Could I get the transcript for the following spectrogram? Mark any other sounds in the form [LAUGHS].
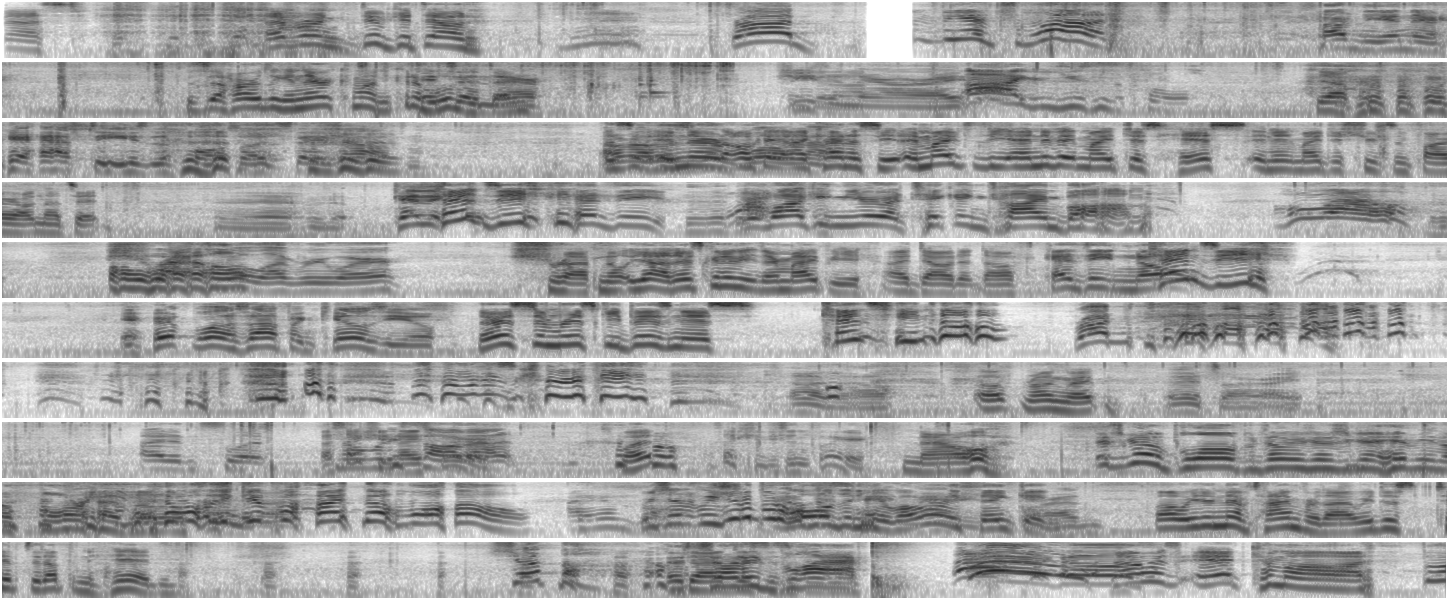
Best. Everyone, dude, get down. Run! Bitch, run! It's hardly in there. Is it hardly in there? Come on, you could have moved it there. there. She's in there, all right. Ah, you're using the pole. Yep. [LAUGHS] we have to use the pole so it stays up. [LAUGHS] Is I know, it in there? Okay, I kind of see it. It might, the end of it might just hiss, and it might just shoot some fire out, and that's it. Yeah, who knows? Kenzie! Kenzie! Kenzie! You're walking near a ticking time bomb. [LAUGHS] [LAUGHS] Oh well! Oh well. Shrapnel everywhere. Shrapnel. Yeah, there's gonna be, there might be. I doubt it though. Kenzie, no. Kenzie! If [LAUGHS] it blows up and kills you, There's some risky business. Kenzie, [LAUGHS] no! run! That was great! oh no. Oh, wrong way. It's alright. I didn't slip. That's Nobody actually nice saw fire. that. What? It's actually decent fire. Now. It's gonna blow up and somebody's just gonna hit me in the [LAUGHS] forehead. well, then get [LAUGHS] behind the wall! We should we should have put holes in here. What were we thinking? Well, we didn't have time for that. We just tipped it up and hid. Shut the. It's Dad, turning this is- black. [LAUGHS] That was it, come on! Boo!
